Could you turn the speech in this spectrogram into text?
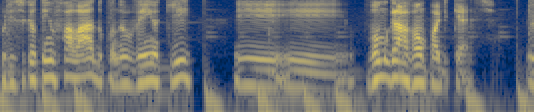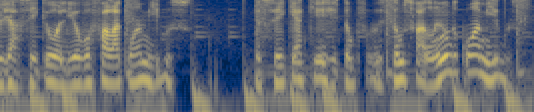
Por isso que eu tenho falado quando eu venho aqui e, e vamos gravar um podcast. Eu já sei que eu olhei, eu vou falar com amigos. Eu sei que é aqui estamos falando com amigos.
